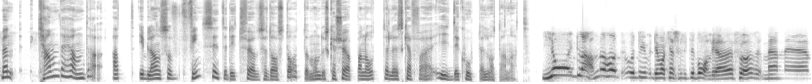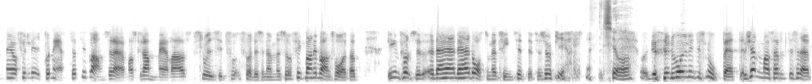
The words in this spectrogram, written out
Men kan det hända att ibland så finns inte ditt födelsedagsdatum om du ska köpa något eller skaffa ID-kort eller något annat? Ja, ibland. Och det, det, var kanske lite vanligare förr, men eh, när jag fyllde i på nätet ibland sådär, man skulle anmäla, slå i sitt födelsenummer, så fick man ibland svaret att din födelse, det, här, det här datumet finns inte, försök igen. Ja. det, det var ju lite snopet. Då kände man sig lite sådär,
